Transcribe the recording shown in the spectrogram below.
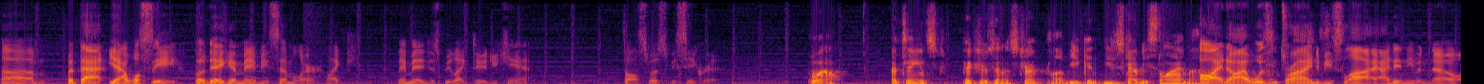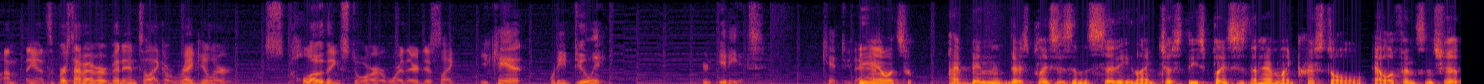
um, but that, yeah, we'll see. Bodega may be similar. Like they may just be like, "Dude, you can't. It's all supposed to be secret." Well, I'm taking st- pictures in a strip club. You can. You just gotta be sly about it. Oh. I know. I wasn't trying to be sly. I didn't even know. I'm, you know, it's the first time I've ever been into like a regular s- clothing store where they're just like, "You can't. What are you doing? You're an idiot. You can't do that." Yeah, what's I've been there's places in the city like just these places that have like crystal elephants and shit.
